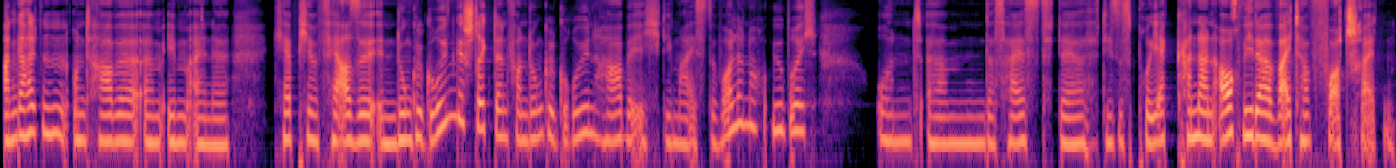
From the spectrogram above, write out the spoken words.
angehalten und habe ähm, eben eine Käppchenferse in dunkelgrün gestrickt, denn von dunkelgrün habe ich die meiste Wolle noch übrig. Und ähm, das heißt, der, dieses Projekt kann dann auch wieder weiter fortschreiten.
